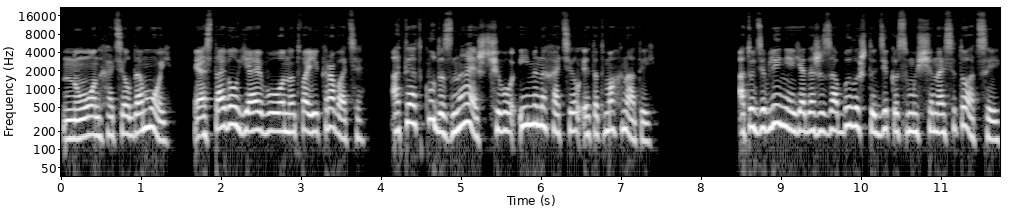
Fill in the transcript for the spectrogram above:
«Ну, он хотел домой, и оставил я его на твоей кровати. А ты откуда знаешь, чего именно хотел этот мохнатый?» От удивления я даже забыла, что дико смущена ситуацией.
